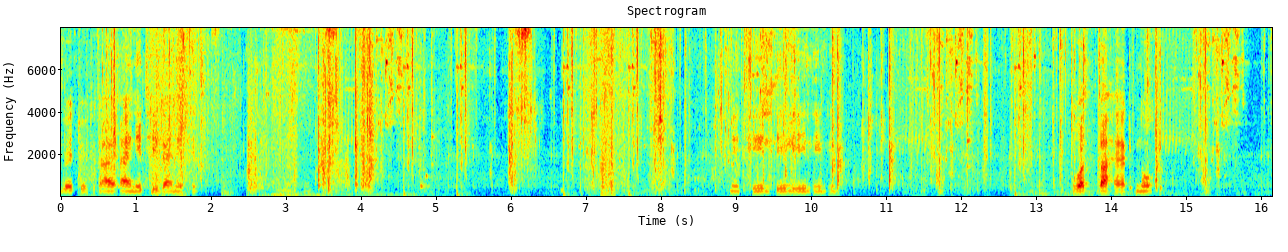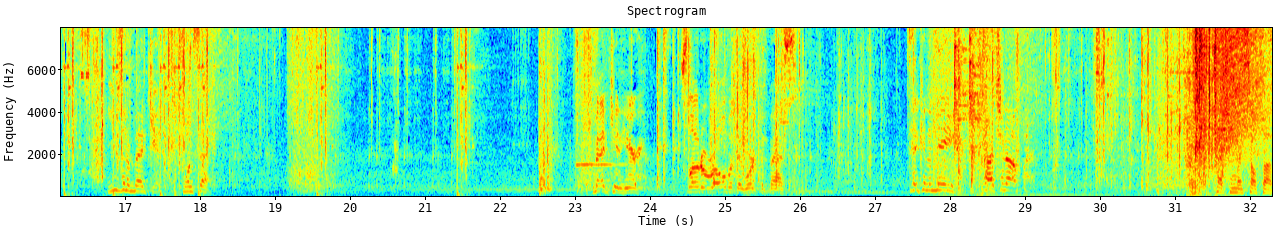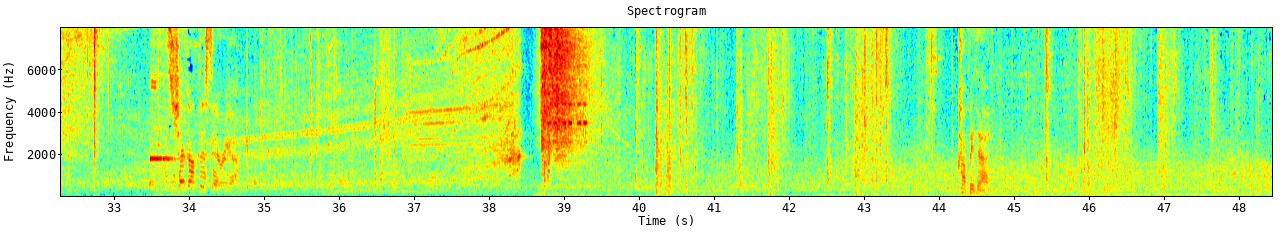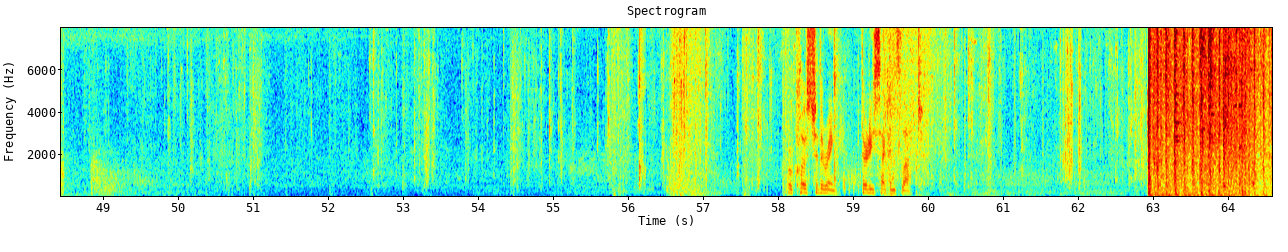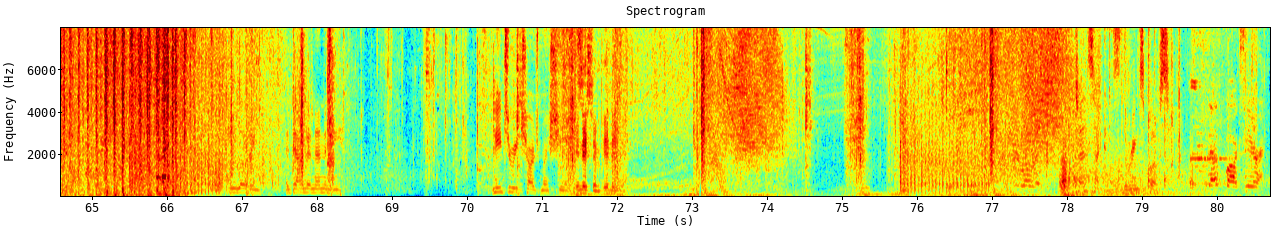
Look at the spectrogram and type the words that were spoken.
wait, wait, wait. I, I need heal, I need heal. Need heal, heal, heal, heal, heal. What the heck? No. Using a med kit. One sec. Med kit here. Slow to roll, but they work the best. Taking a knee. Patching up. Patching myself up. Let's check out this area. Copy that. We're close to the ring. 30 seconds left. Reloading. I downed an enemy. Need to recharge my shields. Finish him, finish him. Ten seconds. The ring's close. Death box here.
